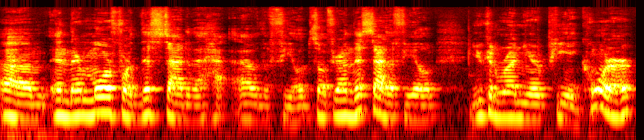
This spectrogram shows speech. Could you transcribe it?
um, and they're more for this side of the of the field. So if you're on this side of the field, you can run your PA corner.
